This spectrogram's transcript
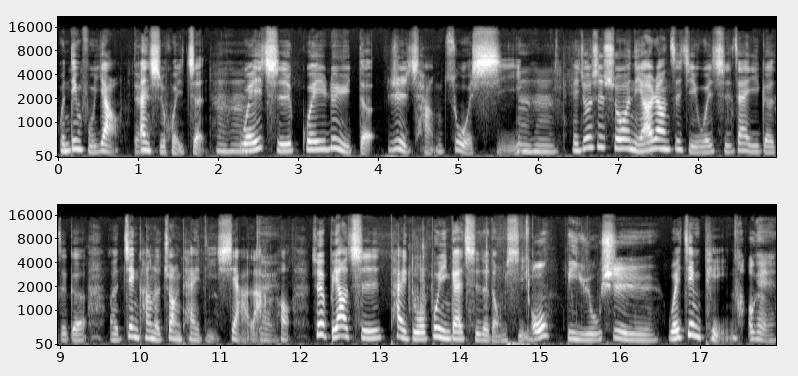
稳定服药，按时回诊，维持规律的日常作息。嗯哼，也就是说，你要让自己维持在一个这个呃健康的状态底下啦。好，所以不要吃太多不应该吃的东西哦，比如是违禁品。OK。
